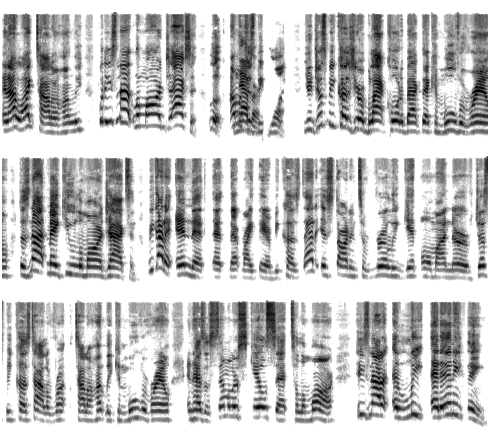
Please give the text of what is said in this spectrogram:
and I like Tyler Huntley, but he's not Lamar Jackson. Look, I'm gonna just be blunt you're just because you're a black quarterback that can move around does not make you Lamar Jackson. We got to end that that that right there because that is starting to really get on my nerves. Just because Tyler Tyler Huntley can move around and has a similar skill set to Lamar, he's not elite at anything.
